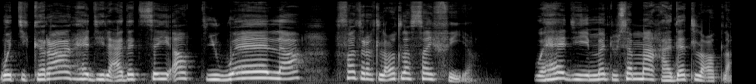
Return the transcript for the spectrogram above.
وتكرار هذه العادات السيئة طوال فترة العطلة الصيفية. وهذه ما تسمى عادات العطلة.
